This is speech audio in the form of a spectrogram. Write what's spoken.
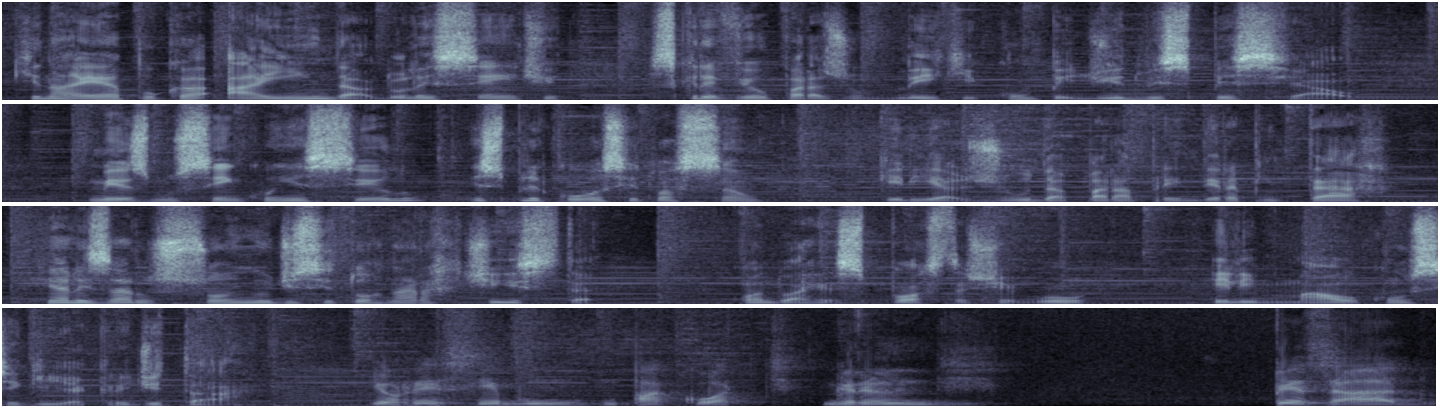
que na época, ainda adolescente, escreveu para Zumblick com pedido especial. Mesmo sem conhecê-lo, explicou a situação. Queria ajuda para aprender a pintar, realizar o sonho de se tornar artista. Quando a resposta chegou, ele mal conseguia acreditar. Eu recebo um pacote grande, pesado.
